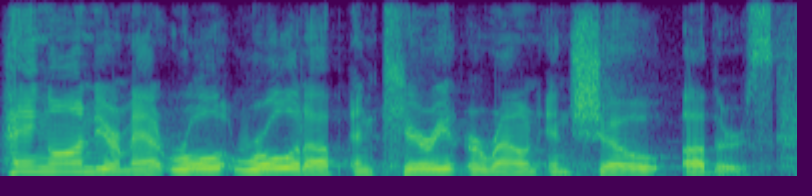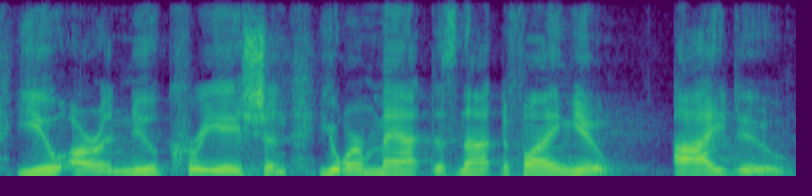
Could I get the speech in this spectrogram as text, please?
hang on to your mat, roll, roll it up, and carry it around and show others. You are a new creation. Your mat does not define you, I do.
